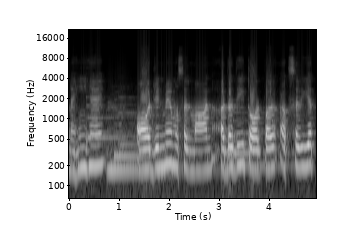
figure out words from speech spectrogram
नहीं हैं और जिनमें मुसलमान अददी तौर पर अक्सरियत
